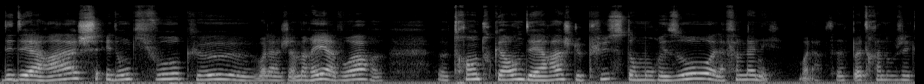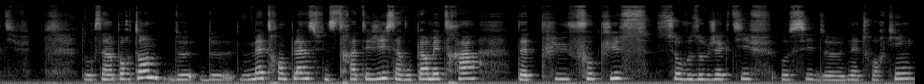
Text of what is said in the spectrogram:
des DRH, et donc il faut que euh, voilà, j'aimerais avoir 30 euh, ou 40 DRH de plus dans mon réseau à la fin de l'année. Voilà, ça peut être un objectif. Donc c'est important de, mettre en place une stratégie, ça vous permettra d'être plus focus sur vos objectifs aussi de networking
